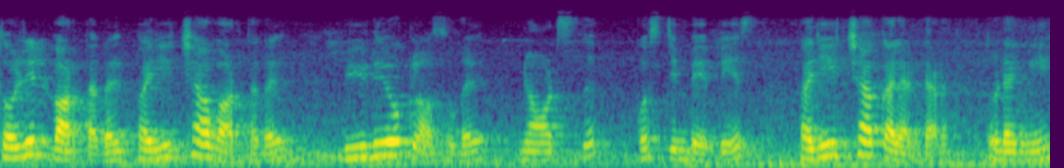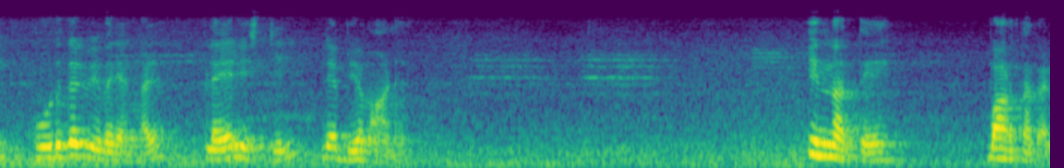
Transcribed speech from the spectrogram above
തൊഴിൽ വാർത്തകൾ പരീക്ഷാ വാർത്തകൾ വീഡിയോ ക്ലാസുകൾ നോട്ട്സ് ക്വസ്റ്റ്യൻ പേപ്പേഴ്സ് പരീക്ഷാ കലണ്ടർ തുടങ്ങി കൂടുതൽ വിവരങ്ങൾ പ്ലേലിസ്റ്റിൽ ലഭ്യമാണ്. ഇന്നത്തെ വാർത്തകൾ.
